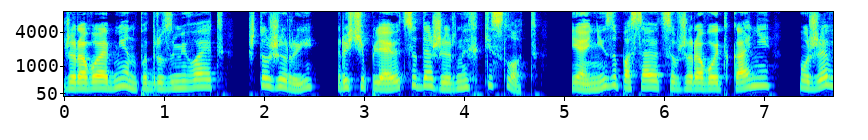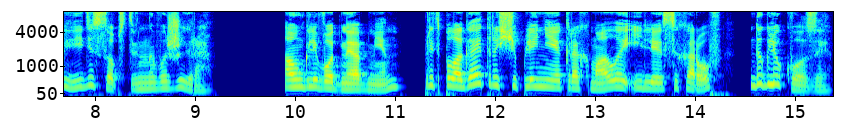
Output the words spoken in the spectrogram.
Жировой обмен подразумевает, что жиры расщепляются до жирных кислот, и они запасаются в жировой ткани уже в виде собственного жира. А углеводный обмен предполагает расщепление крахмала или сахаров до глюкозы,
